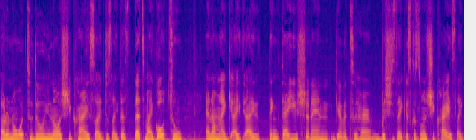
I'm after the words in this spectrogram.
i don't know what to do. You know she cries. So i just like that's that's my go-to and i'm like i i think that you shouldn't give it to her. But she's like it's because when she cries like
